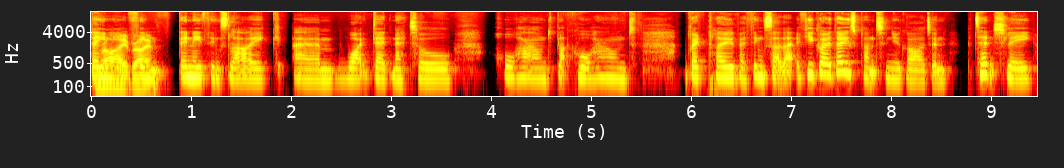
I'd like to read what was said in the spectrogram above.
They Right, need right. things, they need things like um, white dead nettle, horehound, black horehound, red clover, things like that. If you grow those plants in your garden, potentially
